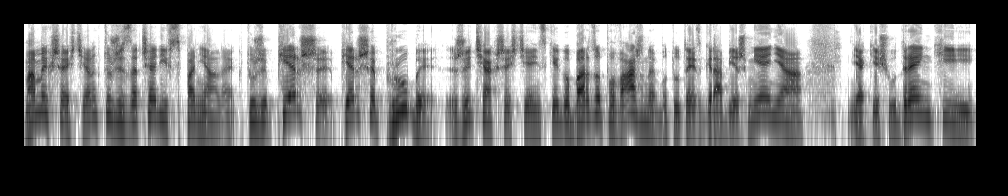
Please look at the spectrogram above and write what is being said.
Mamy chrześcijan, którzy zaczęli wspaniale, którzy pierwsze, pierwsze próby życia chrześcijańskiego, bardzo poważne, bo tutaj jest grabież mienia, jakieś udręki,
